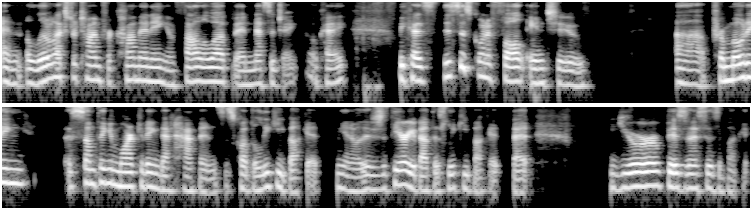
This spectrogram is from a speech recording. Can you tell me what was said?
and a little extra time for commenting and follow up and messaging. Okay. Because this is going to fall into uh, promoting something in marketing that happens. It's called the leaky bucket. You know, there's a theory about this leaky bucket that your business is a bucket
